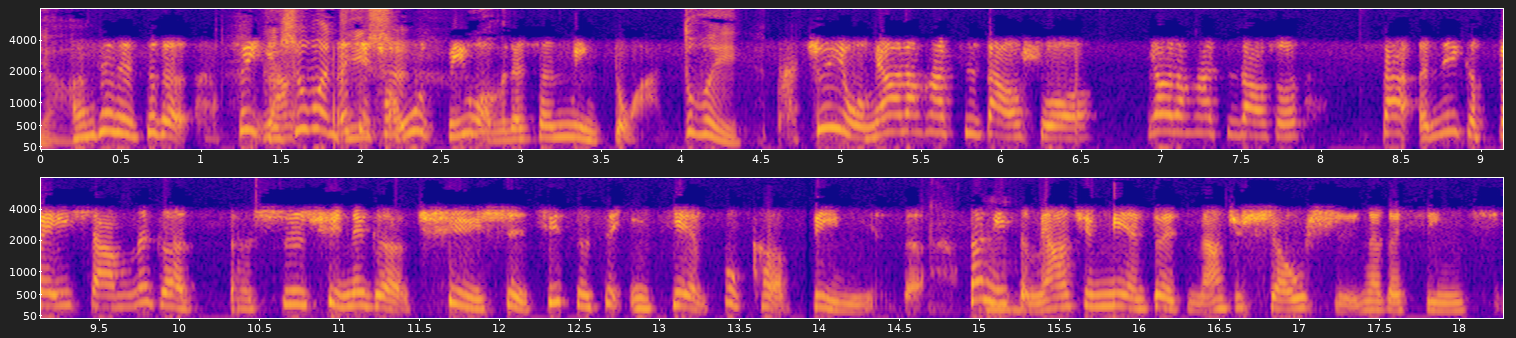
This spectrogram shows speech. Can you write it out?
呀，而这个这个，所以养是问题是，而且宠物比我们的生命短。对，所以我们要让他知道说，要让他知道说。大呃，那个悲伤，那个呃，失去那个去世，其实是一件不可避免的。那你怎么样去面对？怎么样去收拾那个心情？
